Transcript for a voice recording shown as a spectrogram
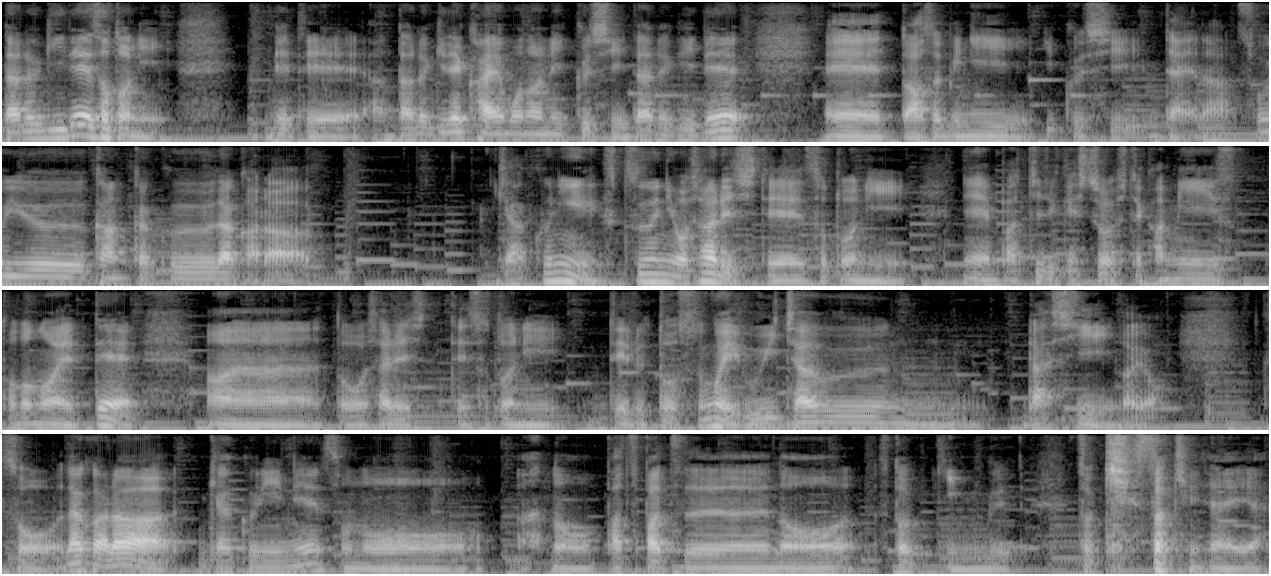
だるぎで外に出て、だるぎで買い物に行くし、だるぎで、えー、っと、遊びに行くし、みたいな、そういう感覚だから、逆に普通におしゃれして外にね、バッチリ化粧して髪整えて、あとおしゃれして外に出るとすごい浮いちゃうんらしいのよ。そう。だから逆にね、その、あの、パツパツのストッキング、ストッキング、ストッキングじゃないや、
